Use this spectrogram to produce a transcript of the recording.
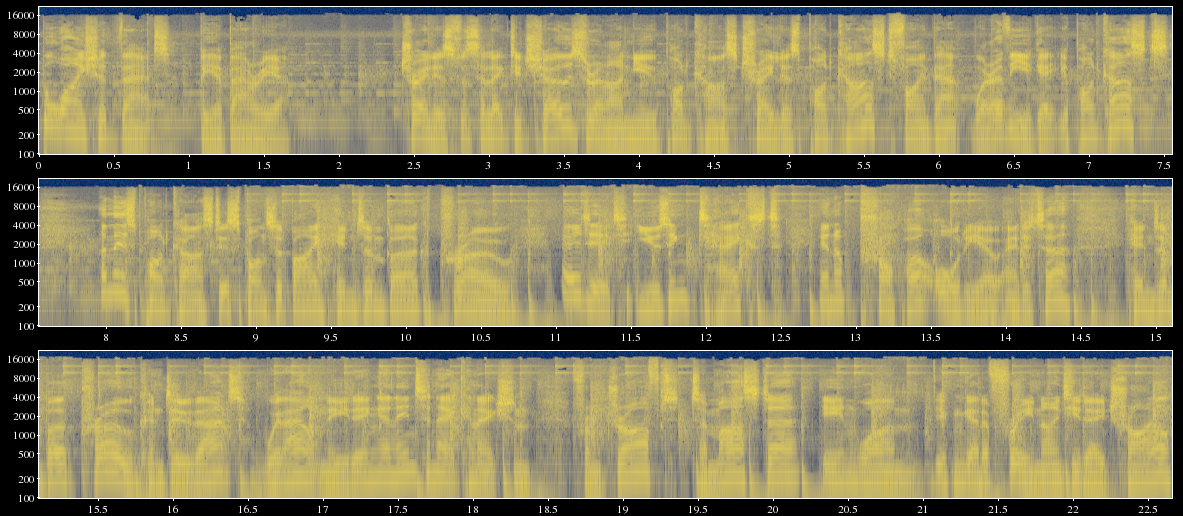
But why should that be a barrier? Trailers for selected shows are in our new podcast, Trailers Podcast. Find that wherever you get your podcasts. And this podcast is sponsored by Hindenburg Pro. Edit using text in a proper audio editor. Hindenburg Pro can do that without needing an internet connection. From draft to master in one. You can get a free 90 day trial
